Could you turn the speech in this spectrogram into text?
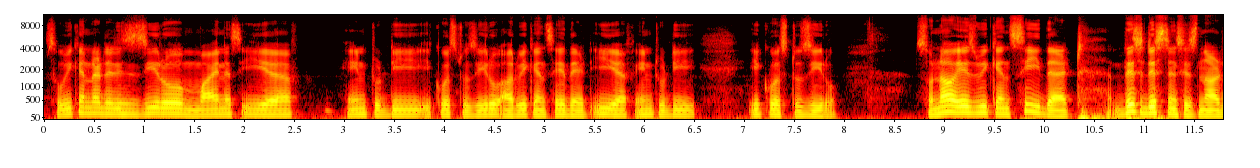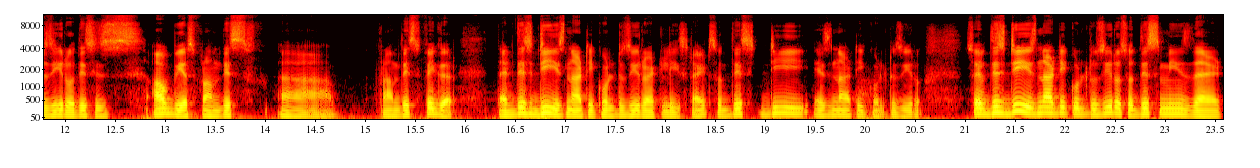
so we can write that this is 0 minus ef into d equals to 0 or we can say that ef into d equals to 0 so, now as we can see that this distance is not 0 this is obvious from this uh, from this figure that this d is not equal to 0 at least right. So, this d is not equal to 0. So, if this d is not equal to 0 so this means that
